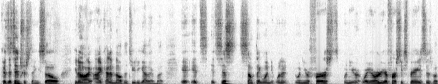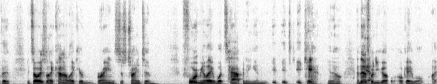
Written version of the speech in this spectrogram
because it's interesting. So, you know, I, I kind of meld the two together. But it, it's it's just something when when it when you're first when you're when you're your first experiences with it, it's always like kind of like your brain's just trying to formulate what's happening and it, it, it can't you know and that's Yeah. when you go okay well I,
